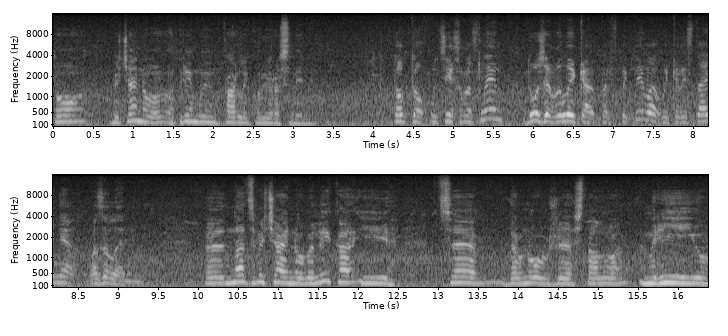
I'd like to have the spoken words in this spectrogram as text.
то звичайно отримуємо карликові рослини. Тобто у цих рослин дуже велика перспектива використання в озелененні. Е, надзвичайно велика і це давно вже стало мрією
